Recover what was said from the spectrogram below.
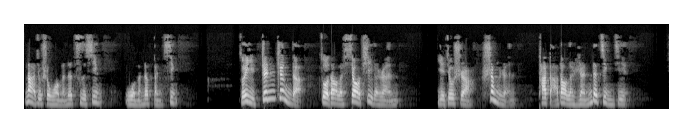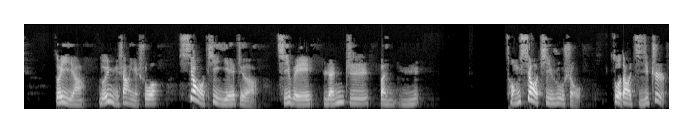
那就是我们的自信，我们的本性。所以，真正的做到了孝悌的人，也就是圣人，他达到了人的境界。所以呀，《论语》上也说：“孝悌也者，其为人之本于。”从孝悌入手。做到极致，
